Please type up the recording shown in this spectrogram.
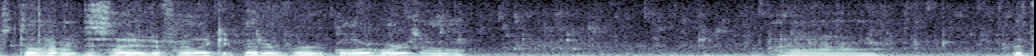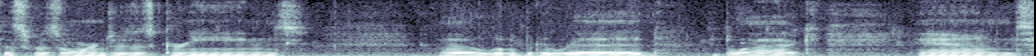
still haven't decided if I like it better vertical or horizontal. Um, but this was oranges, greens, a little bit of red, black, and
